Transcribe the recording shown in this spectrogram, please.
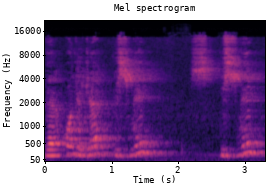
ve o gece ismi ismi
